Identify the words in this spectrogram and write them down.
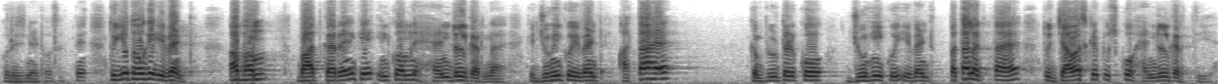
اوریجنیٹ ہو سکتے ہیں۔ تو یہ تو ہو گیا ایونٹ اب ہم بات کر رہے ہیں کہ ان کو ہم نے ہینڈل کرنا ہے کہ جو ہی کوئی ایونٹ آتا ہے، کمپیوٹر کو جو ہی کوئی ایونٹ پتہ لگتا ہے تو جاوا اسکرپٹ اس کو ہینڈل کرتی ہے۔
